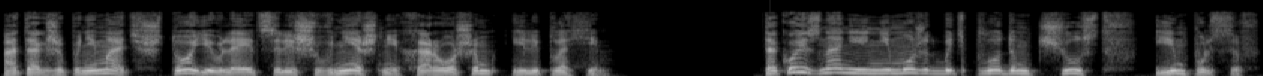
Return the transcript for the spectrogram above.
а также понимать, что является лишь внешне хорошим или плохим. Такое знание не может быть плодом чувств, импульсов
